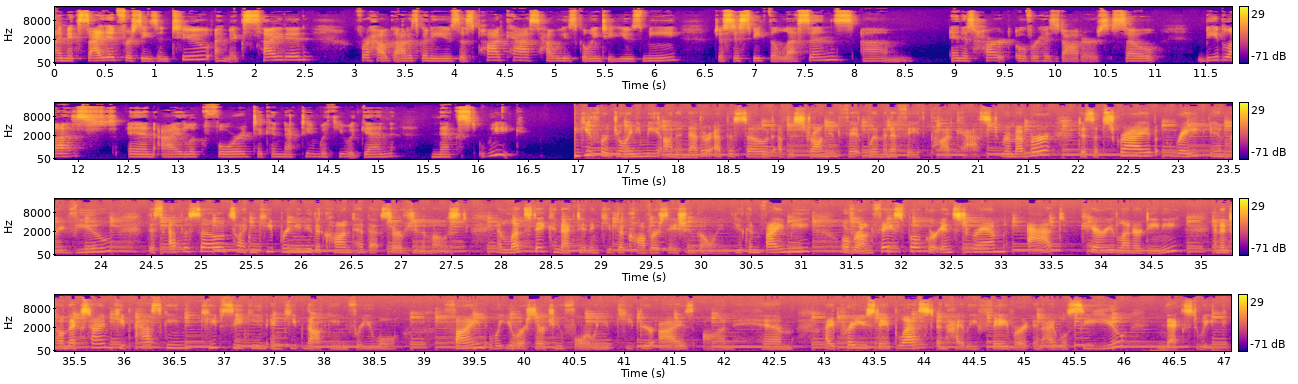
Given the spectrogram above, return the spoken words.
I'm excited for season two. I'm excited for how God is going to use this podcast, how He's going to use me just to speak the lessons um, in His heart over His daughters. So, be blessed, and I look forward to connecting with you again next week. Thank you for joining me on another episode of the Strong and Fit Women of Faith podcast. Remember to subscribe, rate, and review this episode so I can keep bringing you the content that serves you the most. And let's stay connected and keep the conversation going. You can find me over on Facebook or Instagram at Carrie Leonardini. And until next time, keep asking, keep seeking, and keep knocking, for you will find what you are searching for when you keep your eyes on Him. I pray you stay blessed and highly favored, and I will see you next week.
